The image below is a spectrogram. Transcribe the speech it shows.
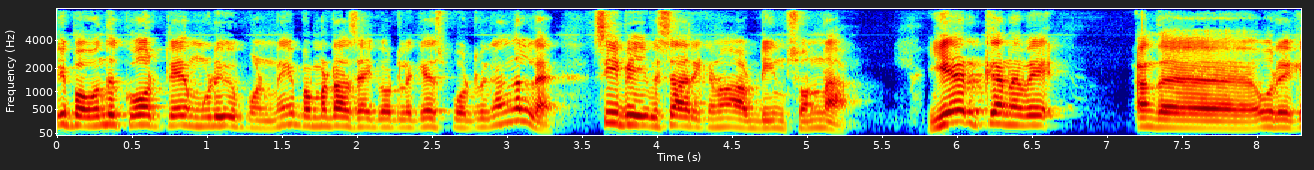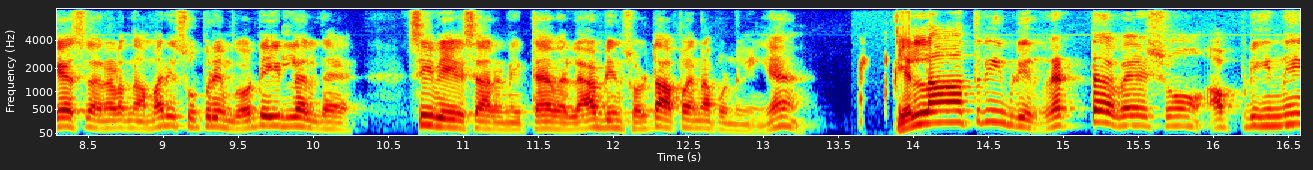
இப்போ வந்து கோர்ட்டே முடிவு பண்ணி இப்போ மெட்ராஸ் ஹைகோர்ட்டில் கேஸ் போட்டிருக்காங்கல்ல சிபிஐ விசாரிக்கணும் அப்படின்னு சொன்னால் ஏற்கனவே அந்த ஒரு கேஸில் நடந்த மாதிரி சுப்ரீம் கோர்ட்டு இல்லை இல்லை சிபிஐ விசாரணை தேவையில்லை அப்படின்னு சொல்லிட்டு அப்போ என்ன பண்ணுவீங்க? எல்லாத்துலேயும் இப்படி ரெட்ட வேஷம் அப்படின்னே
